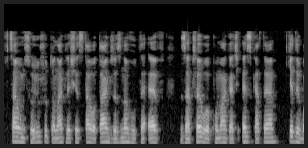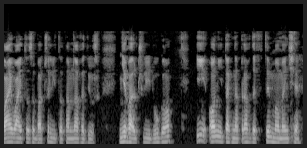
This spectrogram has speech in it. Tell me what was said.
w całym sojuszu, to nagle się stało tak, że znowu TF zaczęło pomagać SKT. Kiedy YY to zobaczyli, to tam nawet już nie walczyli długo i oni tak naprawdę w tym momencie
